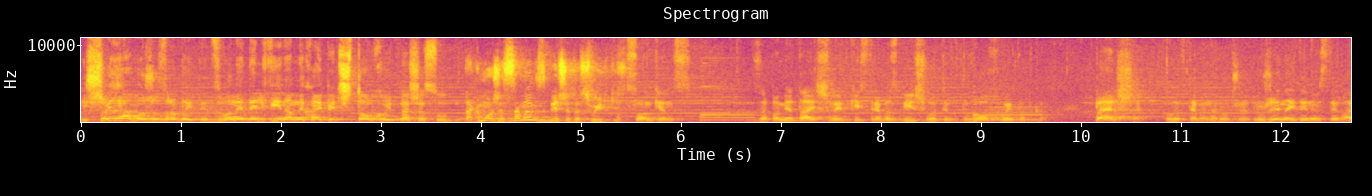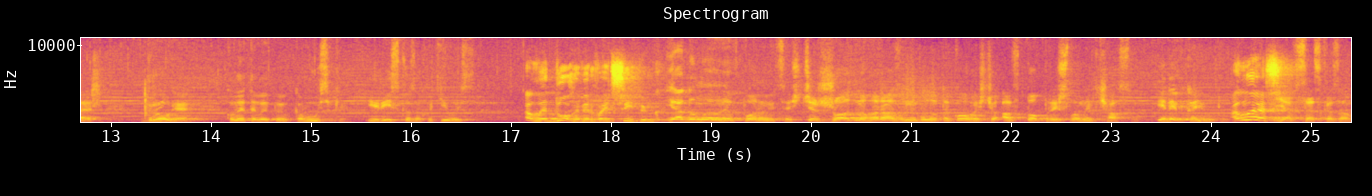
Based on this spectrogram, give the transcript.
І що я можу зробити? Дзвони дельфінам, нехай підштовхують наше судно. Так може самим збільшити швидкість? Сонкінс, запам'ятай, швидкість треба збільшувати в двох випадках. Перше, коли в тебе народжує дружина і ти не встигаєш. Друге, коли ти випив кавуськи і різко захотілось. Але договір вейдшипінг. Я думаю, вони впораються. Ще жодного разу не було такого, що авто прийшло невчасно. Іди в каюту. Але ж Я все сказав.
